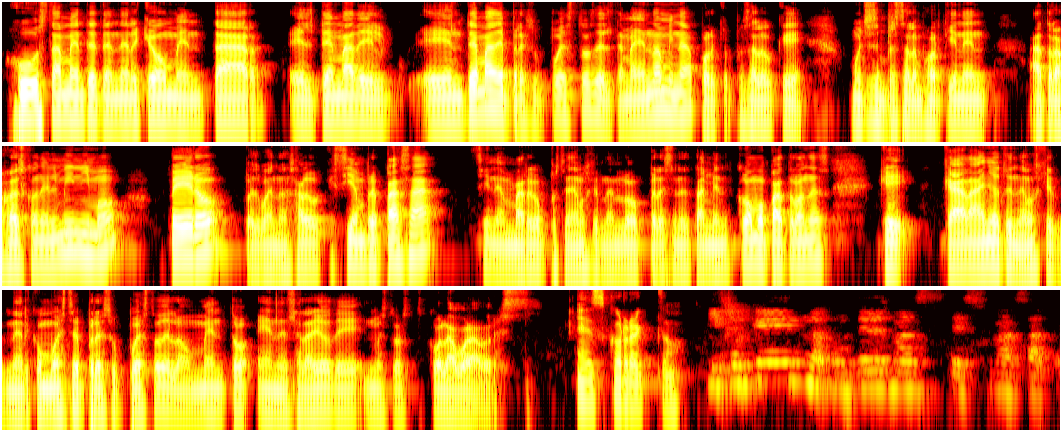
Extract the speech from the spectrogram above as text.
justamente tener que aumentar el tema del el tema de presupuestos, del tema de nómina, porque pues algo que muchas empresas a lo mejor tienen a trabajadores con el mínimo, pero pues bueno, es algo que siempre pasa, sin embargo pues tenemos que tenerlo presente también como patrones que cada año tenemos que tener como este presupuesto del aumento en el salario de nuestros colaboradores. Es correcto. ¿Y por qué la frontera es más, es más alta?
